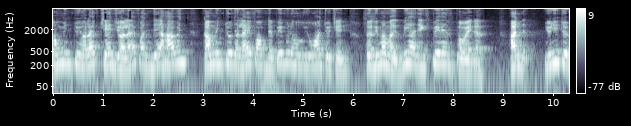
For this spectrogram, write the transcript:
come into your life change your life and they haven't come into the life of the people who you want to change. So remember, be an experience provider and you need to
